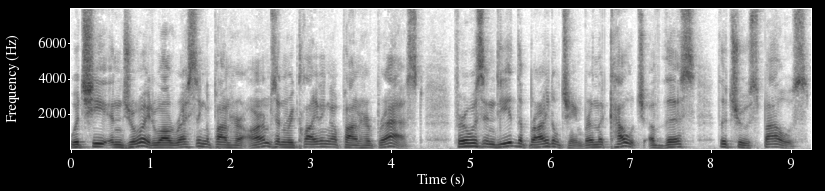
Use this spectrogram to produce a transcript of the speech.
which she enjoyed while resting upon her arms and reclining upon her breast, for it was indeed the bridal chamber and the couch of this the true spouse.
